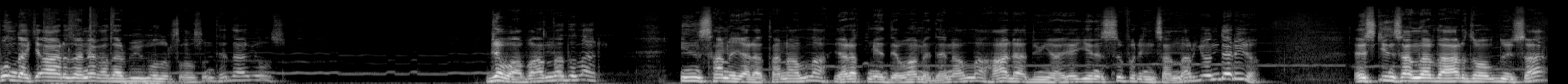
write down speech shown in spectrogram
bundaki arıza ne kadar büyük olursa olsun tedavi olsun. Cevabı anladılar. İnsanı yaratan Allah, yaratmaya devam eden Allah hala dünyaya yeni sıfır insanlar gönderiyor. Eski insanlarda arıza olduysa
